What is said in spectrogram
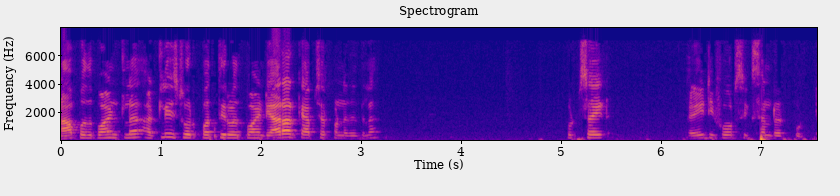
நாற்பது பாயிண்ட்ல அட்லீஸ்ட் ஒரு பத்து இருபது பாயிண்ட் யார் யார் கேப்சர் பண்ணது இதில்? Put side eighty four six hundred put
